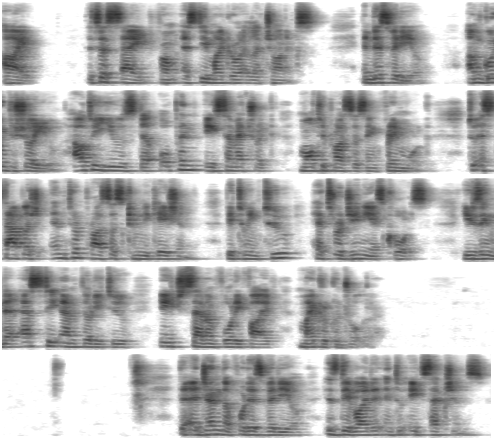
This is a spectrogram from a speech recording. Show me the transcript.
Hi, this is Said from ST Microelectronics. In this video, I'm going to show you how to use the Open Asymmetric Multiprocessing Framework to establish inter-process communication between two heterogeneous cores using the STM32H745 microcontroller. The agenda for this video is divided into eight sections.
